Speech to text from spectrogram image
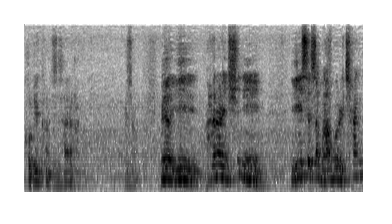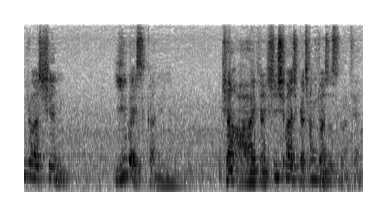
고백하면서 살아가는 거예요. 그렇죠? 왜냐 이 하나님 신이 이 세상 만물을 창조하신 이유가 있을 거 아니에요. 그냥 아 그냥 심심하시니까 창조하셨을 것 같아요.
